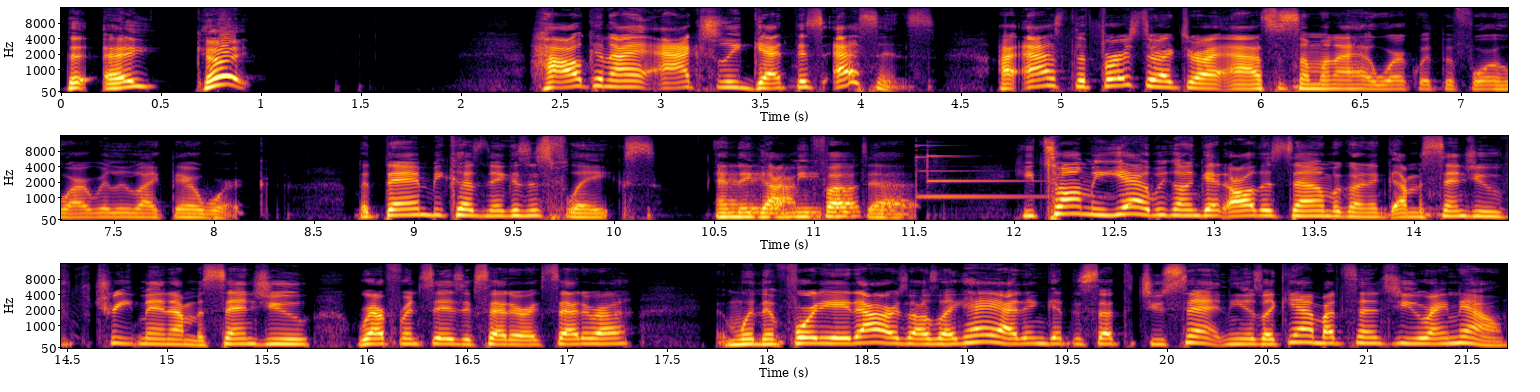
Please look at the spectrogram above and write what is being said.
the AK. How can I actually get this essence? I asked the first director I asked was someone I had worked with before who I really liked their work. But then because niggas is flakes and, and they, got, got me fucked up. up he told me, yeah, we're gonna get all this done. We're gonna, I'm gonna send you treatment. I'm gonna send you references, et cetera, et cetera. And within 48 hours, I was like, hey, I didn't get the stuff that you sent. And he was like, yeah, I'm about to send it to you right now.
